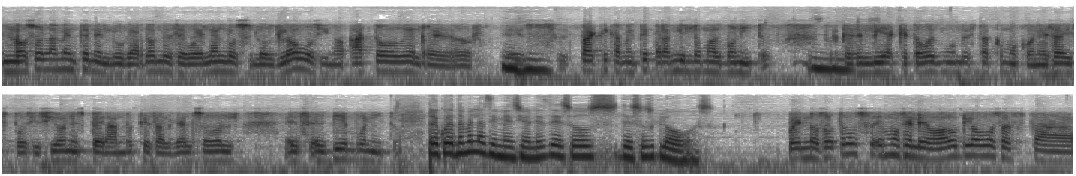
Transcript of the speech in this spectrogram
no solamente en el lugar donde se vuelan los, los globos, sino a todo alrededor. Es prácticamente para mí es lo más bonito, porque es el día que todo el mundo está como con esa disposición, esperando que salga el sol. Es, es bien bonito. Recuérdame las dimensiones de esos, de esos globos. Pues nosotros hemos elevado globos hasta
